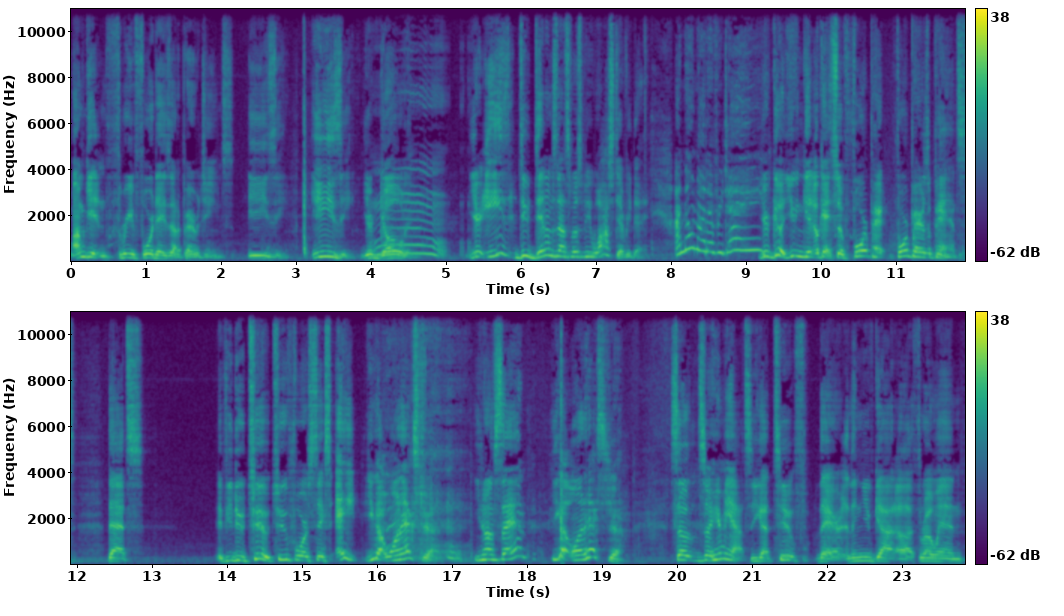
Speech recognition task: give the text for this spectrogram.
I'm getting three four days out of a pair of jeans. Easy. Easy. You're Mm. golden. You're easy. Dude, denim's not supposed to be washed every day. I know not every day. You're good. You can get, okay, so four, pa- four pairs of pants. That's, if you do two, two, four, six, eight, you got one extra. You know what I'm saying? You got one extra. So, so hear me out. So you got two f- there, and then you've got, uh, throw in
